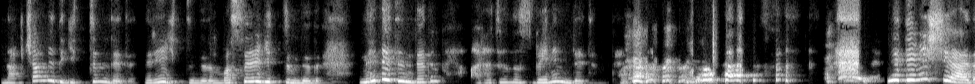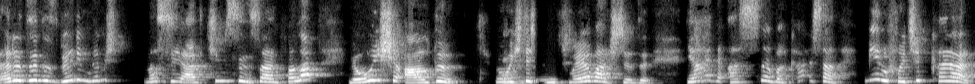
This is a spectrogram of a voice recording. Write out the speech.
Ne yapacağım dedi gittim dedi. Nereye gittin dedim. Masaya gittim dedi. Ne dedin dedim. Aradığınız benim dedim. ne demiş yani aradığınız benim demiş. Nasıl yani kimsin sen falan ve o işi aldı. Ve o işte çalışmaya başladı. Yani aslına bakarsan bir ufacık karar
